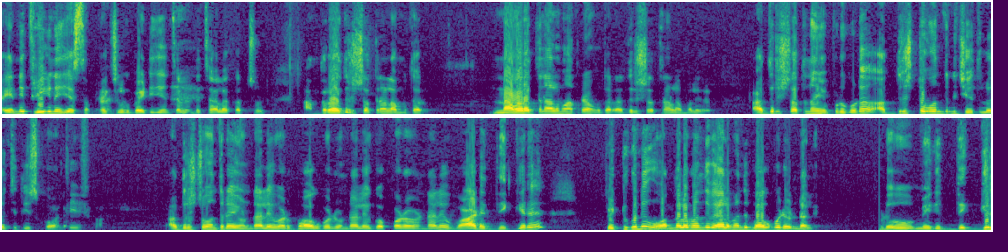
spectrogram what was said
అవన్నీ ఫ్రీగానే చేస్తాం. యాక్చువల్గా బయట చేయించాలంటే చాలా ఖర్చు. అందరూ అదృష్టరత్నాలు అమ్ముతారు. నవరత్నాలు మాత్రమే అమ్ముతారు. అదృష్టరత్నాలు అమ్మలేరు. అదృష్టరత్నం ఎప్పుడు కూడా అదృష్టవంతుని చేతిలోంచి తీసుకోవాలి. తీసుకో అదృష్టవంతుడై ఉండాలి వాడు బాగుపడి ఉండాలి గొప్పవాడు ఉండాలి వాడి దగ్గరే పెట్టుకుని వందల మంది వేల మంది బాగుపడి ఉండాలి. ఇప్పుడు మీకు దగ్గర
